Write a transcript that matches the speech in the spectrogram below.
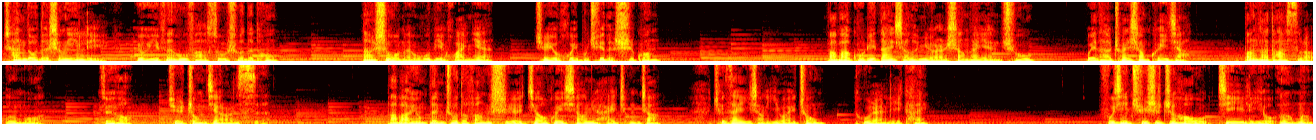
颤抖的声音里有一份无法诉说的痛，那是我们无比怀念却又回不去的时光。爸爸鼓励胆小的女儿上台演出，为她穿上盔甲，帮她打死了恶魔，最后却中箭而死。爸爸用笨拙的方式教会小女孩成长。却在一场意外中突然离开。父亲去世之后，记忆里有噩梦、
